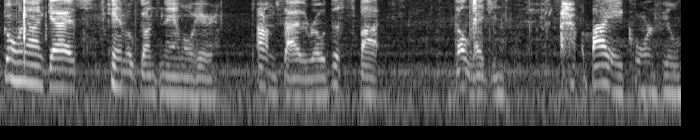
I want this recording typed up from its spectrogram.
What's going on, guys? It's Camo Guns and Ammo here. On the side of the road, this spot, the legend, by a cornfield.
